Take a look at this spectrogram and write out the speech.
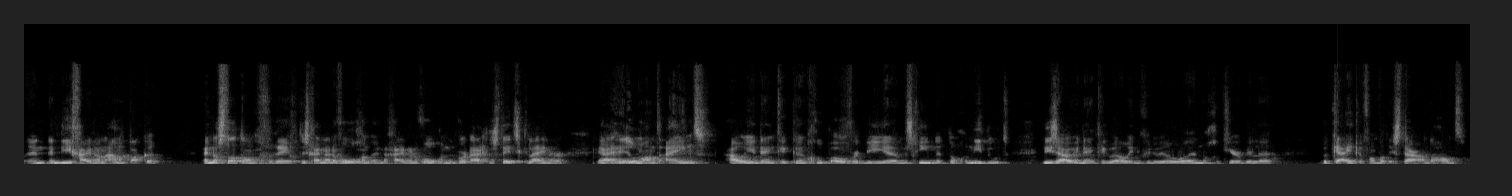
en, en die ga je dan aanpakken. En als dat dan geregeld is, ga je naar de volgende. En dan ga je naar de volgende. Het wordt eigenlijk steeds kleiner. Ja, helemaal aan het eind hou je denk ik een groep over die uh, misschien het nog niet doet. Die zou je denk ik wel individueel uh, nog een keer willen bekijken van wat is daar aan de hand.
